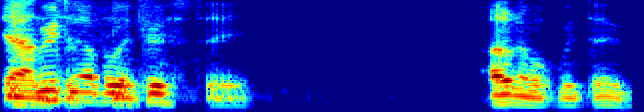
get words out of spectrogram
yeah. if we didn't have think- electricity, I don't know what we'd do.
